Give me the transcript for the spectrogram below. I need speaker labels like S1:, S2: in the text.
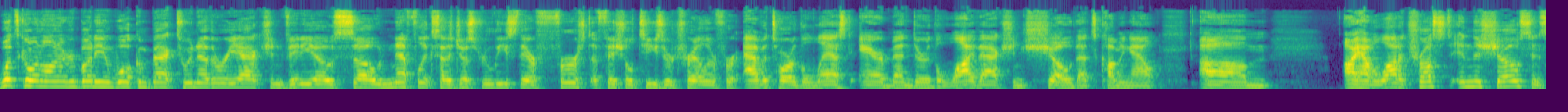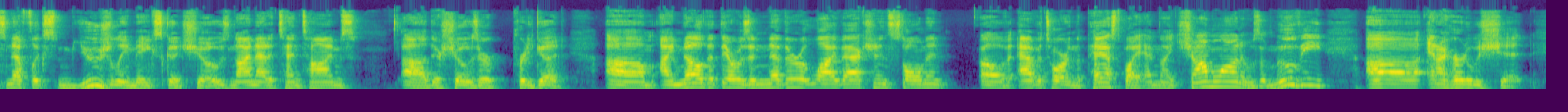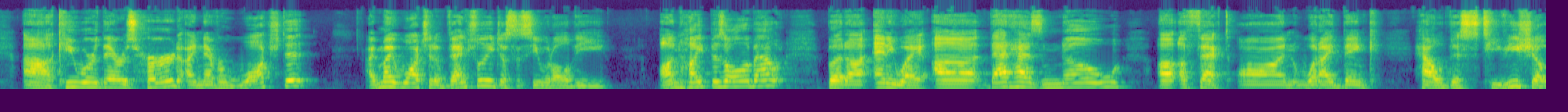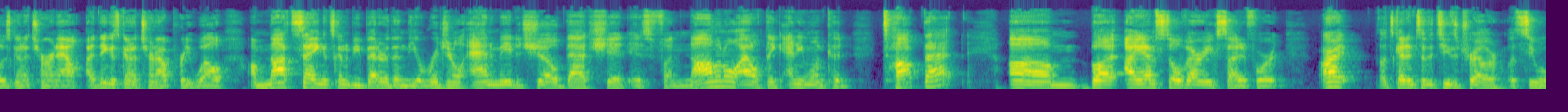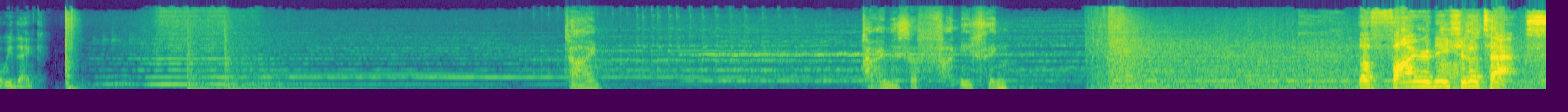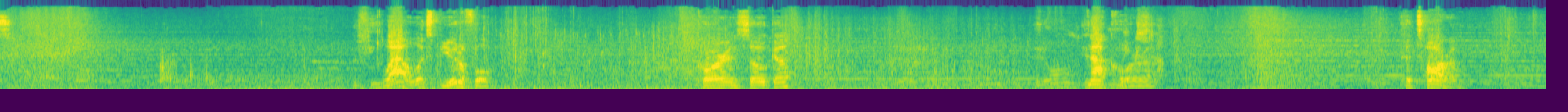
S1: What's going on everybody and welcome back to another reaction video. So Netflix has just released their first official teaser trailer for Avatar The Last Airbender, the live action show that's coming out. Um, I have a lot of trust in this show since Netflix usually makes good shows. 9 out of 10 times uh, their shows are pretty good. Um, I know that there was another live action installment of Avatar in the past by M. Night Shyamalan. It was a movie uh, and I heard it was shit. Uh, keyword there is heard. I never watched it. I might watch it eventually just to see what all the unhype is all about. But uh, anyway, uh, that has no uh, effect on what I think how this TV show is going to turn out. I think it's going to turn out pretty well. I'm not saying it's going to be better than the original animated show. That shit is phenomenal. I don't think anyone could top that. Um, but I am still very excited for it. All right, let's get into the teaser trailer. Let's see what we think.
S2: Time. Time is a funny thing.
S1: The Fire Nation attacks. Wow, looks beautiful. Korra and Sokka. Not Korra. Katara.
